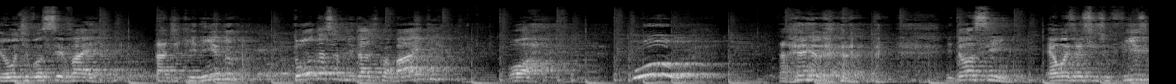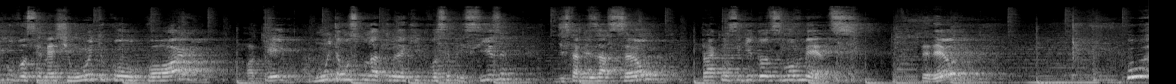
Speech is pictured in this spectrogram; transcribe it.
onde você vai estar tá adquirindo toda essa habilidade com a bike. Ó, uh! Tá vendo? Então assim, é um exercício físico, você mexe muito com o core, ok? Muita musculatura aqui que você precisa de estabilização para conseguir todos esses movimentos. Entendeu? Uh.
